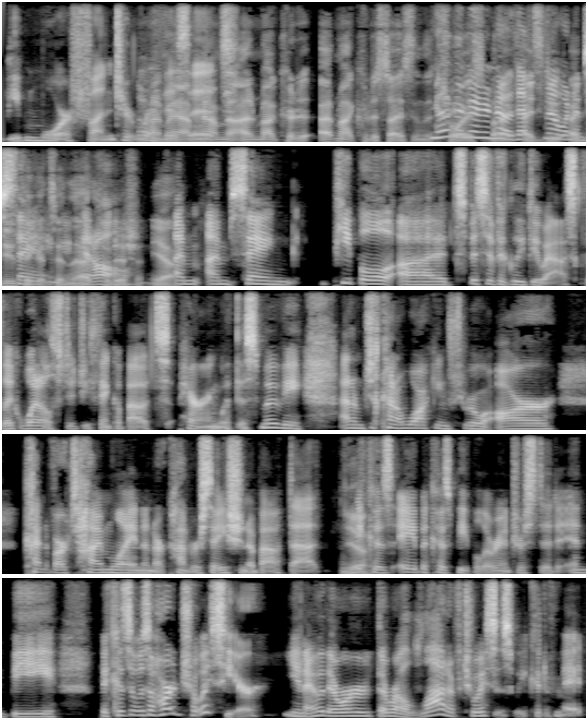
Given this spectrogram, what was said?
be more fun to no, revisit. I mean, I'm, not, I'm, not criti- I'm not criticizing the no, choice. No, no, no, no. I, That's I do, not what I I'm do saying think it's in that at tradition. Yeah. I'm I'm saying people uh, specifically do ask, like, what else did you think about pairing with this movie? And I'm just kind of walking through our kind of our timeline and our conversation about that. Yeah. because a because people are interested and b because it was a hard choice here. You know there were there were a lot of choices we could have made.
